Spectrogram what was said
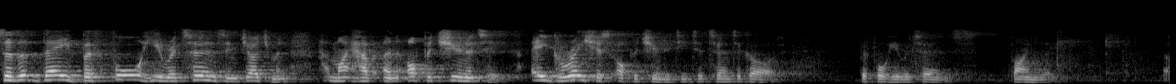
so that they, before he returns in judgment, might have an opportunity, a gracious opportunity to turn to God before he returns finally. Uh,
